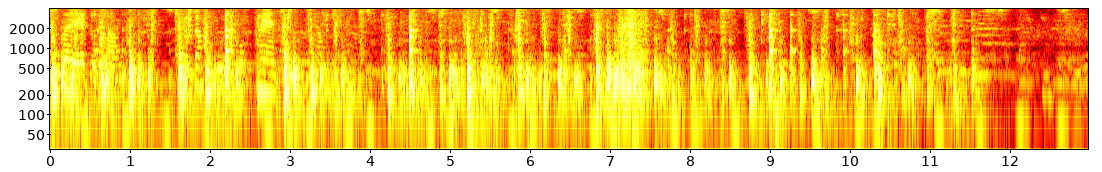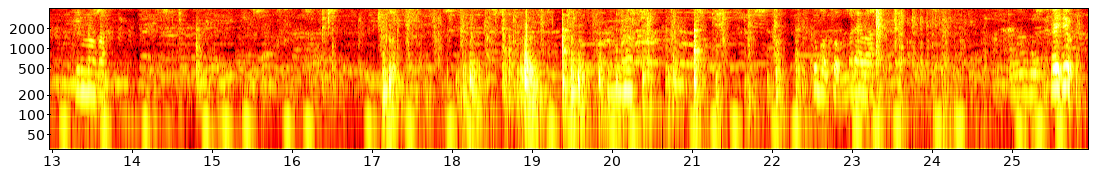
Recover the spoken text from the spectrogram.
ก็แดดแล้วก็ลายแม่นชิมมาก่อนอื้อหือคือผสมไม่ได้วะยั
